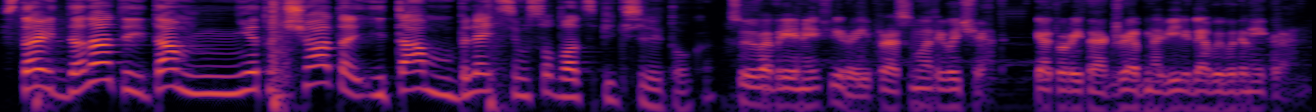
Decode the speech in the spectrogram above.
ставить донаты, и там нету чата, и там, блядь, 720 пикселей только. во время эфира и просматривать чат, который также обновили до вывода на экран.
